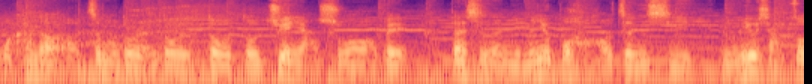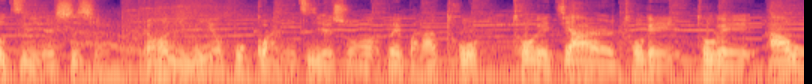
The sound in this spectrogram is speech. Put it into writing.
我看到呃这么多人都都都圈养数码宝贝，但是呢，你们又不好好珍惜，你们又想做自己的事情，然后你们又不管你自己的数码宝贝，把它托托给嘉儿，托给托给阿五，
